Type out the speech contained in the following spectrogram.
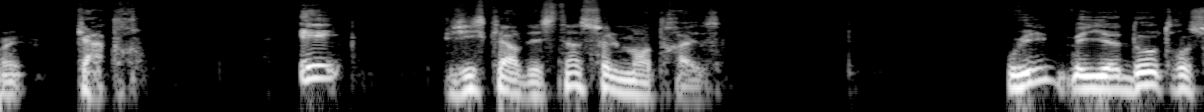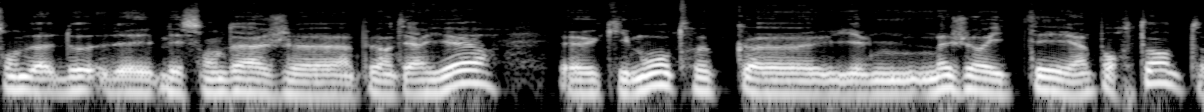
oui. 4 et Giscard d'Estaing seulement 13. Oui, mais il y a d'autres sondages, euh, un peu antérieurs euh, qui montrent qu'il y a une majorité importante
